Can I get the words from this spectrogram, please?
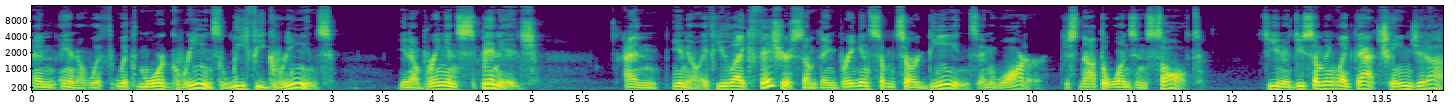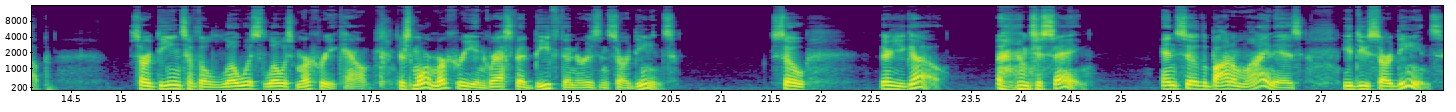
and you know with with more greens, leafy greens. You know, bring in spinach, and you know if you like fish or something, bring in some sardines and water, just not the ones in salt. So you know, do something like that. Change it up. Sardines have the lowest lowest mercury count. There's more mercury in grass-fed beef than there is in sardines. So there you go. I'm just saying. And so the bottom line is you do sardines.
